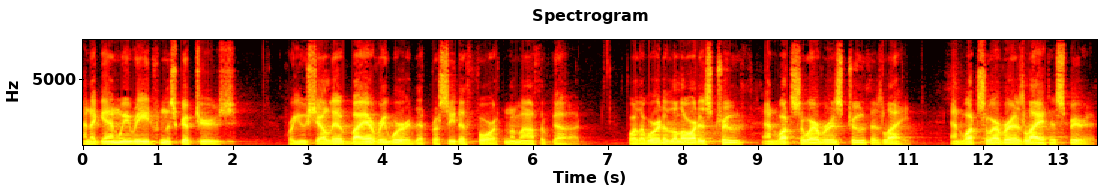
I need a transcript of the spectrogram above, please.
And again we read from the Scriptures, For you shall live by every word that proceedeth forth from the mouth of God. For the word of the Lord is truth, and whatsoever is truth is light, and whatsoever is light is spirit,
